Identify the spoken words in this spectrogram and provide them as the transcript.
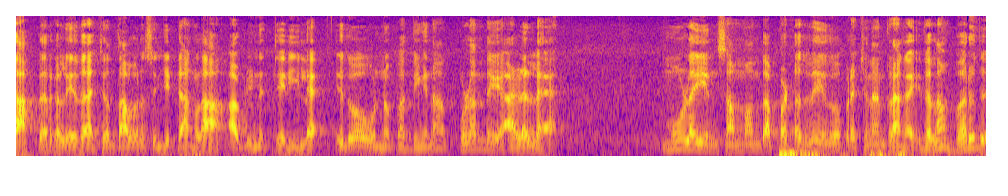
டாக்டர்கள் ஏதாச்சும் தவறு செஞ்சிட்டாங்களா அப்படின்னு தெரியல. ஏதோ ஒன்று பார்த்தீங்கன்னா குழந்தை அழலை மூளையின் சம்மந்தப்பட்டதில் ஏதோ பிரச்சனைன்றாங்க. இதெல்லாம் வருது.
